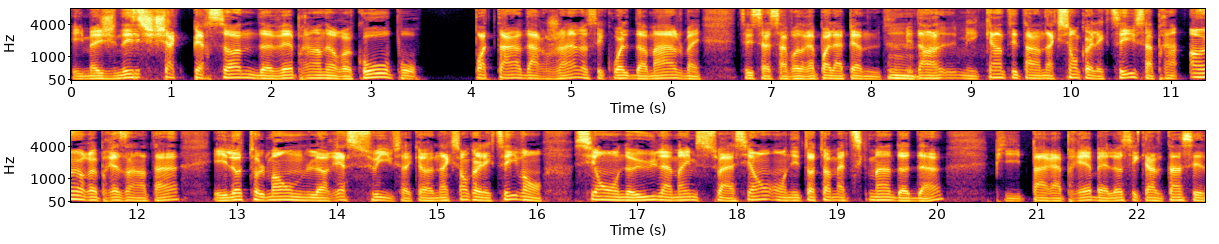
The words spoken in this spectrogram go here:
Et imaginez si chaque personne devait prendre un recours pour pas tant d'argent, c'est quoi le dommage? Ben, ça, ça vaudrait pas la peine. Hmm. Mais dans, mais quand tu es en action collective, ça prend un représentant et là, tout le monde, le reste suit. C'est qu'en action collective, on, si on a eu la même situation, on est automatiquement dedans. Puis par après, ben là, c'est quand le temps, c'est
